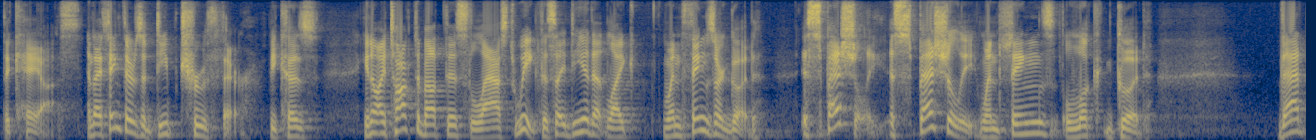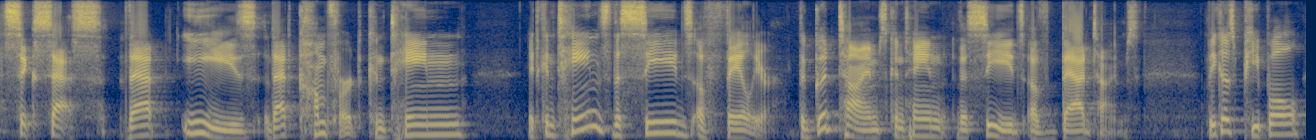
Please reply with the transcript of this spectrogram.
the chaos. And I think there's a deep truth there because, you know, I talked about this last week this idea that, like, when things are good, especially, especially when things look good, that success, that ease, that comfort contain it contains the seeds of failure. The good times contain the seeds of bad times because people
